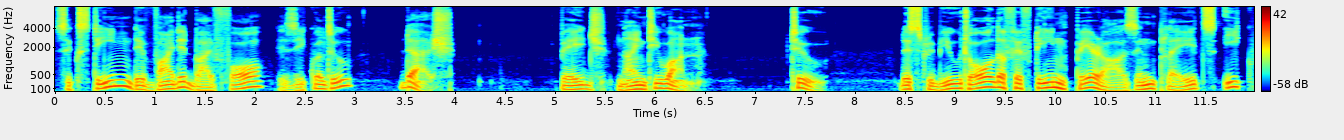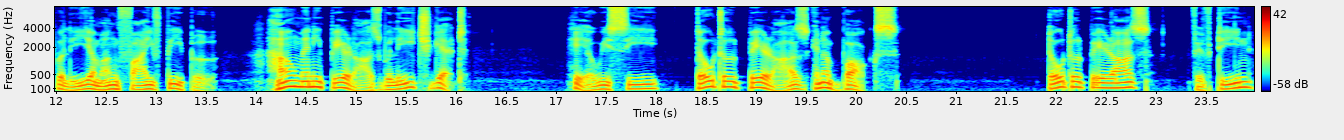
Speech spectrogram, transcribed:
16 divided by 4 is equal to dash. Page 91. 2. Distribute all the 15 peras in plates equally among 5 people. How many peras will each get? Here we see total peras in a box. Total peras 15.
